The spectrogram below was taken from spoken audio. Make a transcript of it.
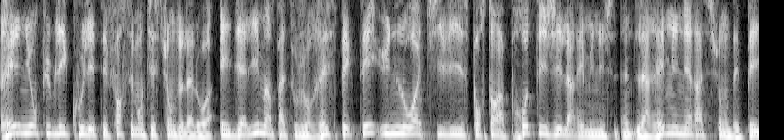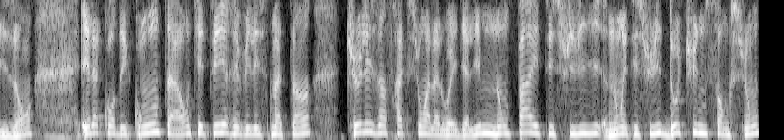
Réunion publique où il était forcément question de la loi Edialim, un pas toujours respectée, une loi qui vise pourtant à protéger la, rémunération des paysans. Et la Cour des comptes a enquêté et révélé ce matin que les infractions à la loi Edialim n'ont pas été suivies, n'ont été suivies d'aucune sanction,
